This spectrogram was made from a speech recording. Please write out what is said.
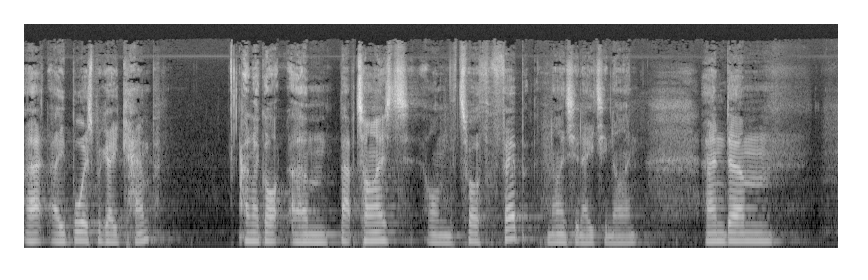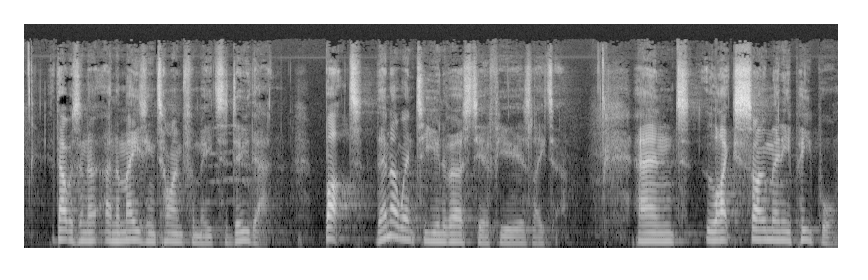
at a boys' brigade camp, and I got um, baptized on the 12th of Feb, 1989, and. Um, that was an, an amazing time for me to do that. But then I went to university a few years later. And like so many people,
